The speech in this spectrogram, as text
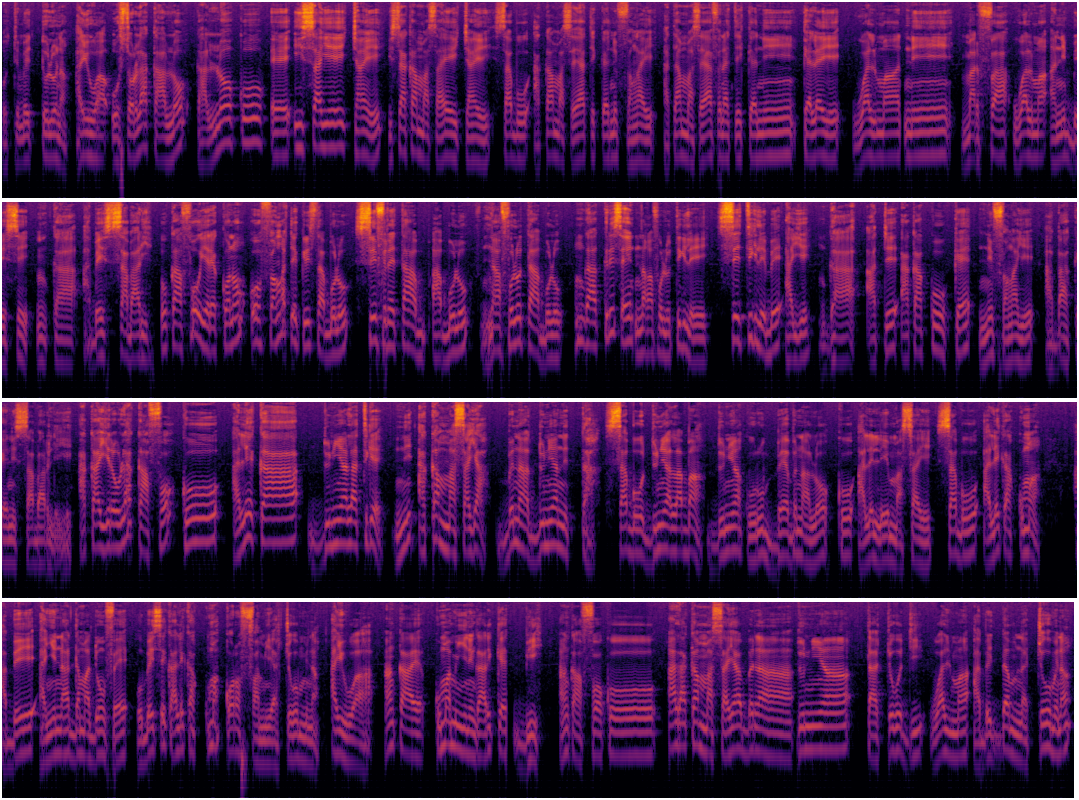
o tun be tolon na ayiwa o sɔrɔla k'a lɔ k'a lɔ ko eh, isa ye can ye isa ka masaya ye can ye sabu a ka masaya tɛ kɛ ni fanga ye a ta masaya fɛnɛ tɛ kɛ ni kɛlɛ ye walima ni marifa walima ani bese nka a be sabari o k'a fɔ o yɛrɛ kɔnɔ ko fanga tɛ krista bolo see fɛnɛ t'a a bolo nafolo t'a bolo nka krista ye nagafolotigi le ye setigi le bɛ a ye nka a tɛ a ka kow kɛ ni fanga ye a b'a kɛ ni sabari le ye a ka yirɛwula k'a fɔ ko ale ka duniyalatigɛ ni a ka masaya bena duniɲa ni ta sabu duniɲa laban duniɲa kuru bɛɛ bena lɔ ko ale le ye masa ye sabu ale ka kuma a be a ɲinina adamadenw fɛ o be se k'ale ka kuma kɔrɔ faamiya cogo min na ayiwa an ka kuma min ɲiningari kɛ bi an k'a fɔ ko ala ka masaya bena duniɲa ta cogo di walima a be damina cogo min na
